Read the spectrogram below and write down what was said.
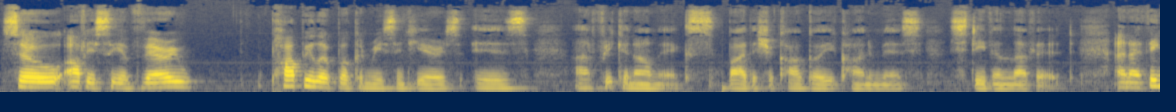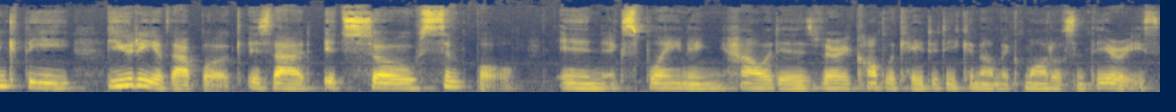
So obviously, a very popular book in recent years is uh, Freakonomics by the Chicago economist Stephen Levitt. And I think the beauty of that book is that it's so simple in explaining how it is very complicated economic models and theories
